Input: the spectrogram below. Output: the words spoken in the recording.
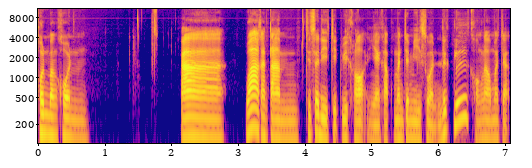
คนบางคน อ่าว่ากันตามทฤษฎีจิตวิเคราะห์อย่างเงี้ยครับ มันจะมีส่วนลึกๆของเรามาจาก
